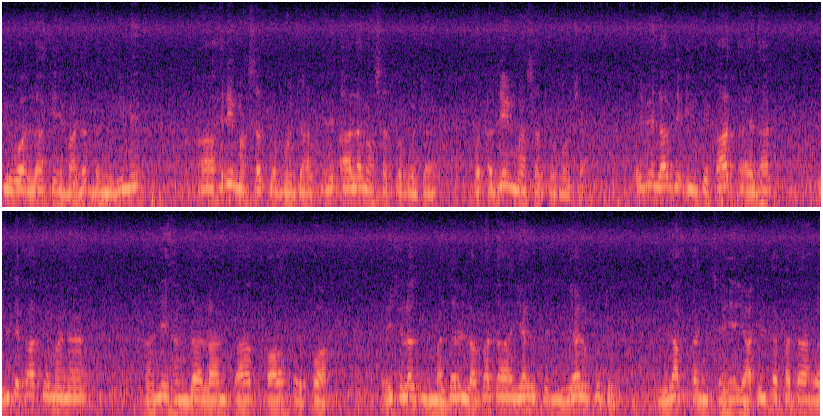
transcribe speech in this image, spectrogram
کہ وہ اللہ کی عبادت بندگی میں آخری مقصد کو پہنچا یعنی اعلیٰ مقصد کو پہنچا اور عظیم مقصد کو پہنچا۔ اس میں لفظ انتقاد آیا تھا۔ انتقاد کے معنی ہاں حمزہ لام طاق قاف اور طوا اور اس مظر لقطہ یل یل قطب۔ لقن سے یا التقطہ و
